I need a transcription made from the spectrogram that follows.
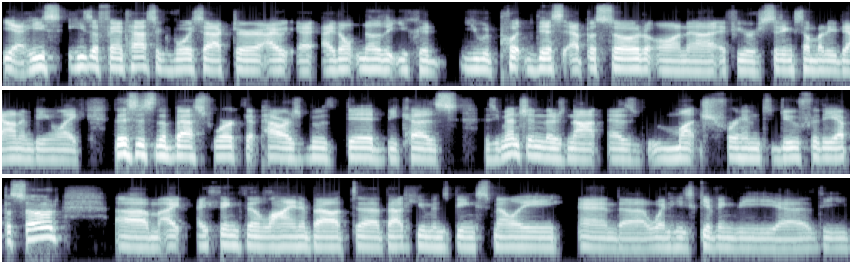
yeah he's he's a fantastic voice actor. I, I don't know that you could you would put this episode on uh if you're sitting somebody down and being like this is the best work that powers boothe did because as you mentioned there's not as much for him to do for the episode. Um i i think the line about uh, about humans being smelly and uh when he's giving the uh the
